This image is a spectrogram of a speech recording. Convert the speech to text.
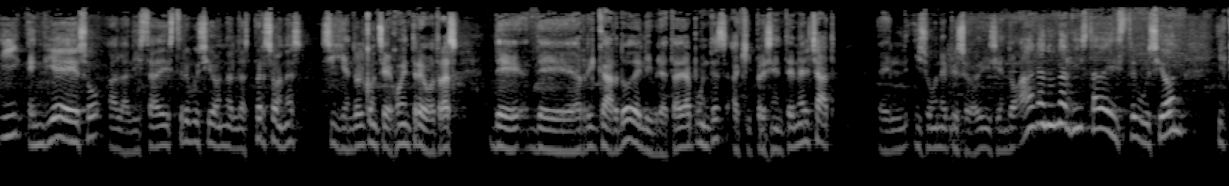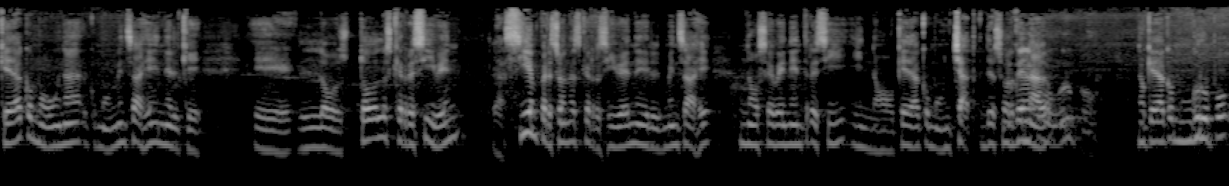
Y envié eso a la lista de distribución a las personas, siguiendo el consejo, entre otras, de, de Ricardo, de Libreta de Apuntes, aquí presente en el chat, Él hizo un episodio diciendo, hagan una lista de distribución y queda como, una, como un mensaje en el que eh, los, todos los que reciben, las 100 personas que reciben el mensaje, no se ven entre sí y no queda como un chat desordenado. No queda como un grupo. No queda como un grupo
